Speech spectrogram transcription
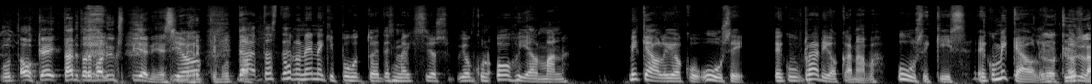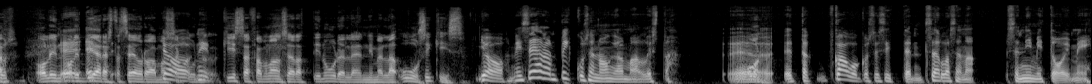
mutta okei, tämä nyt oli vain yksi pieni esimerkki. Joo. Mutta Tää, tästähän on ennenkin puhuttu, että esimerkiksi jos jonkun ohjelman, mikä oli joku uusi, ei kun radiokanava, uusi KIS, ei kun mikä oli? Joo, kyllä, Joskus. olin, Eh, olin et- vierestä seuraamassa, joo, kun niin, Kiss FM lanseerattiin uudelleen nimellä Uusi Kiss. Joo, niin sehän on pikkusen ongelmallista, Ö, On. että kauanko se sitten sellaisena se nimi toimii.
